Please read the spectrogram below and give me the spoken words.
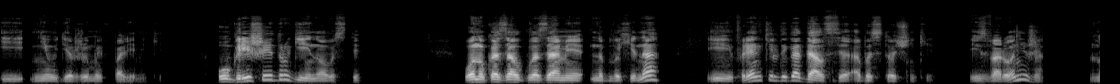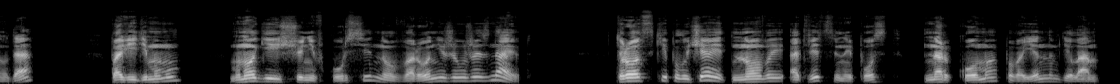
и неудержимый в полемике. У Гриши и другие новости. Он указал глазами на Блохина, и Френкель догадался об источнике. Из Воронежа? Ну да. По-видимому, многие еще не в курсе, но в Воронеже уже знают. Троцкий получает новый ответственный пост наркома по военным делам.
